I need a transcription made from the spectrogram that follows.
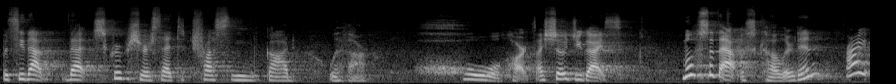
But see, that, that scripture said to trust in God with our whole hearts. I showed you guys, most of that was colored in right?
